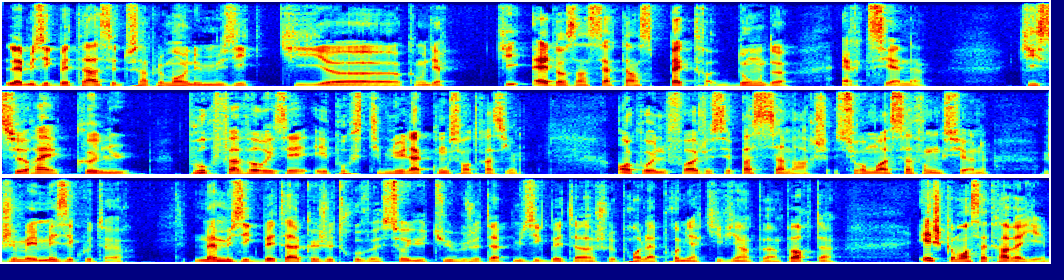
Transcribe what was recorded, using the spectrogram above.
La musique bêta, c'est tout simplement une musique qui, euh, comment dire, qui est dans un certain spectre d'ondes hertziennes qui serait connu pour favoriser et pour stimuler la concentration. Encore une fois, je ne sais pas si ça marche, sur moi ça fonctionne, je mets mes écouteurs, ma musique bêta que je trouve sur YouTube, je tape musique bêta, je prends la première qui vient, peu importe, et je commence à travailler.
